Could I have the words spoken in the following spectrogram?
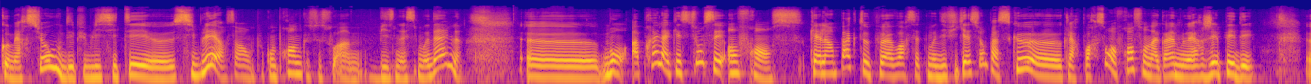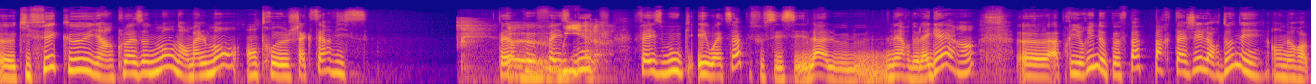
commerciaux ou des publicités ciblées. Alors ça, on peut comprendre que ce soit un business model. bon, après, la question, c'est en France. Quel impact peut avoir cette modification? Parce que, Claire Poisson, en France, on a quand même le RGPD, qui fait qu'il y a un cloisonnement, normalement, entre chaque service. C'est-à-dire que euh, Facebook, et WhatsApp, parce que c'est là le, nerf de la guerre, hein, euh, a priori ne peuvent pas partager leurs données en Europe.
